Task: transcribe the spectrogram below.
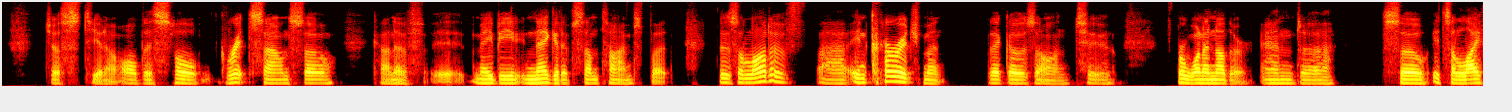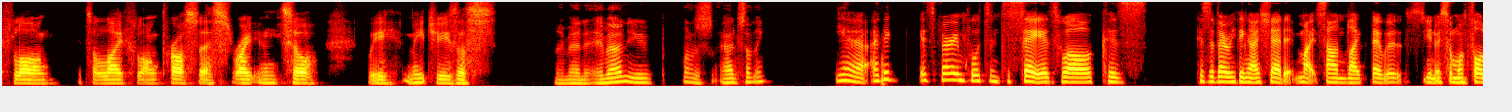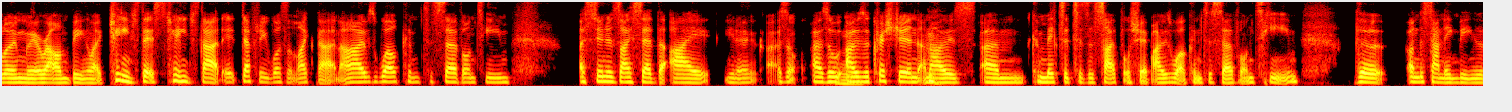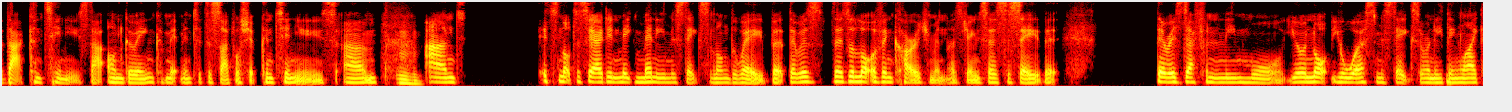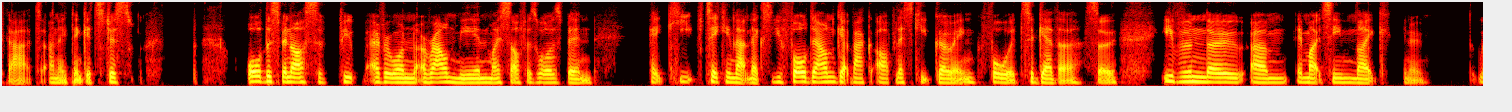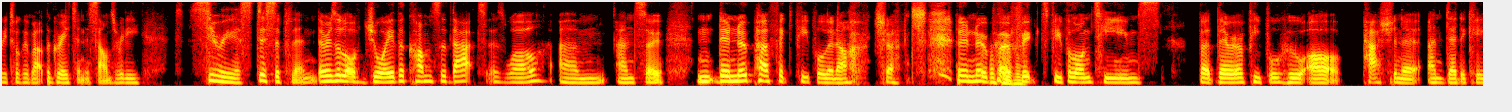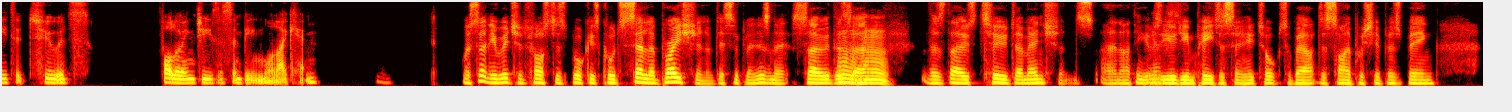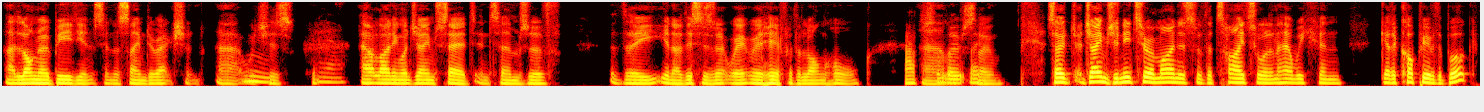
just you know all this whole grit sounds so kind of uh, maybe negative sometimes but there's a lot of uh, encouragement that goes on to for one another and uh, so it's a lifelong it's a lifelong process right until we meet jesus amen amen you want to add something yeah i think it's very important to say as well because because of everything I shared, it might sound like there was, you know, someone following me around being like, change this, change that. It definitely wasn't like that. And I was welcome to serve on team as soon as I said that I, you know, as a, as a, mm. I was a Christian and I was um, committed to discipleship, I was welcome to serve on team. The understanding being that that continues, that ongoing commitment to discipleship continues. Um, mm. And it's not to say I didn't make many mistakes along the way, but there was there's a lot of encouragement, as James says, to say that there is definitely more. You're not your worst mistakes or anything like that. And I think it's just all that's been asked of people, everyone around me and myself as well has been, hey, keep taking that next. You fall down, get back up. Let's keep going forward together. So even though um, it might seem like you know we're talking about the great and it sounds really serious discipline there is a lot of joy that comes with that as well um, and so n- there are no perfect people in our church there are no perfect people on teams but there are people who are passionate and dedicated towards following Jesus and being more like him. Well, certainly Richard Foster's book is called Celebration of Discipline, isn't it? So there's mm-hmm. a there's those two dimensions, and I think it was yes. Eugene Peterson who talks about discipleship as being a long obedience in the same direction, uh, which mm, is yeah. outlining what James said in terms of the you know this is a, we're, we're here for the long haul Absolutely. Um, so, so James, you need to remind us of the title and how we can get a copy of the book.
